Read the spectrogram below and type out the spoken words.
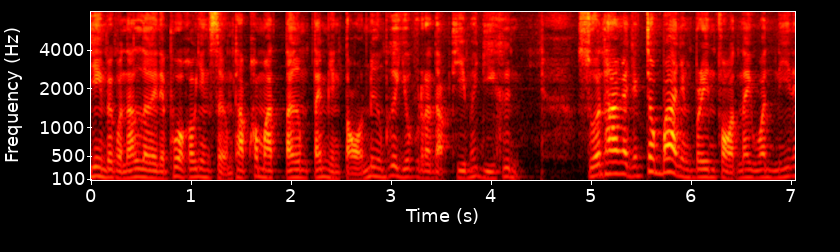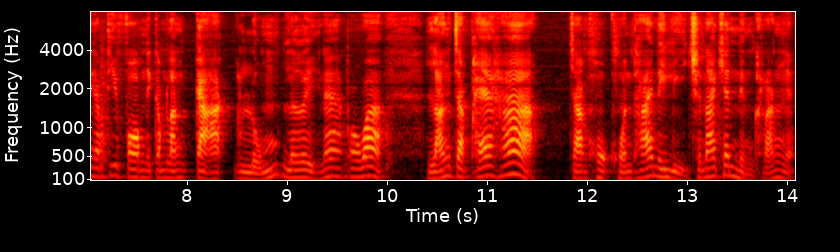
ยิ่งไปกว่านั้นเลยเนี่ยพวกเขายังเสริมทัพเข้ามาเติมเต็มอย่างต่อเนื่องเพื่อยกระดับทีมให้ดีขึ้น สวนทางกันอย่างเจ้าบ้านอย่างเบรนฟอร์ดในวันนี้นะครับที่ฟอร์มเนี่ยกำลังกากหลุมเลยนะเพราะว่าหลังจากแพ้ 5 จาก 6 หนท้ายในลีกชนะแค่1ครั้งเนี่ย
